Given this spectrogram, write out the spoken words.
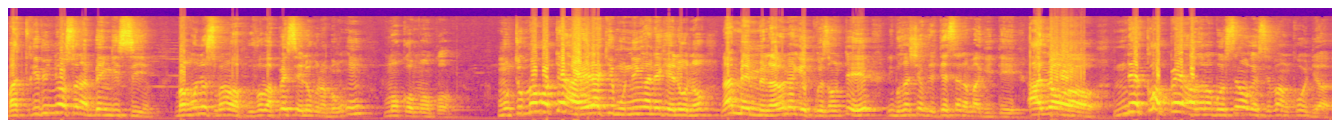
batribu nyonso nabengisi bango nyonso bana bapouvoir bapesa eloko na bango? Moko moko. Motu moko te ayelaki moninga ndenge eloko no namemela yo ndenge eprésente ya chef de te esalamaki te. Alors ndeko mpe aza na bosenga orecevoir nkode ya.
